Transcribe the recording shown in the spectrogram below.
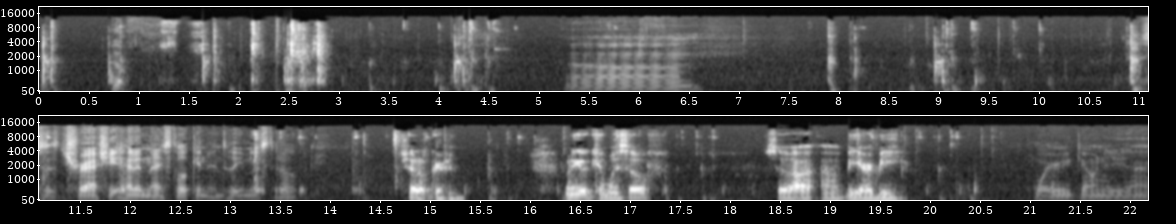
crap. Oop. Um. This is trashy. I had it nice looking until you messed it up. Shut up, Griffin. I'm gonna go kill myself. So I, I'll BRB. Where are you going to do that?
